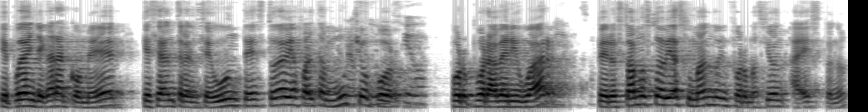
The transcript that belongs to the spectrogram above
que puedan llegar a comer, que sean transeúntes, todavía falta mucho por, por, por averiguar, pero estamos todavía sumando información a esto, ¿no?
